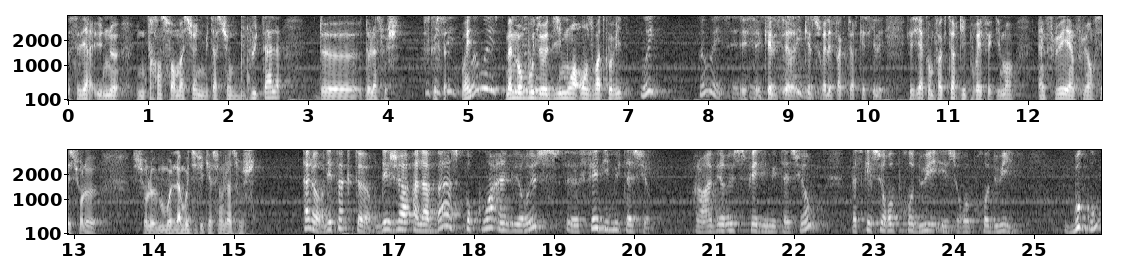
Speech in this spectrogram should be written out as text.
C'est-à-dire une, une transformation, une mutation brutale de, de la souche. Est-ce que ça, oui, oui, Même au bout de 10 mois, 11 mois de Covid Oui. Oui, oui, et c'est, quels, seraient, quels, seraient, les facteurs qu'est-ce qu'il, qu'est-ce y a comme facteurs qui pourraient effectivement influer et influencer sur, le, sur le, la modification de la souche? Alors, les facteurs. Déjà, à la base, pourquoi un virus euh, fait des mutations? Alors, un virus fait des mutations parce qu'il se reproduit et se reproduit beaucoup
